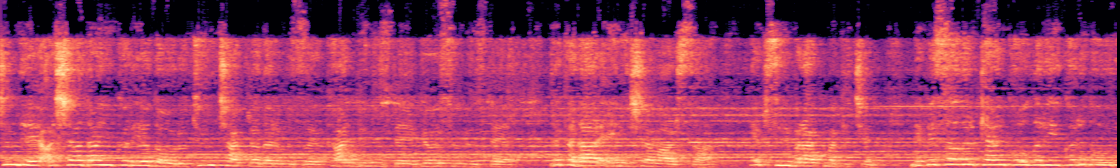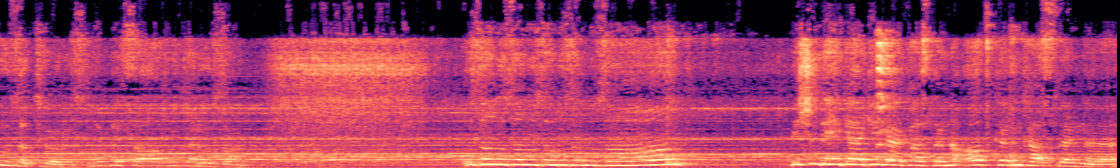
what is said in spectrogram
Şimdi aşağıdan yukarıya doğru tüm çakralarımızı kalbimizde, göğsümüzde ne kadar endişe varsa hepsini bırakmak için. Nefes alırken kolları yukarı doğru uzatıyoruz. Nefes al, yukarı uzan. Uzan, uzan, uzan, uzan, uzan. Ve şimdi Hegel Kegel kaslarını, alt karın kaslarını,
